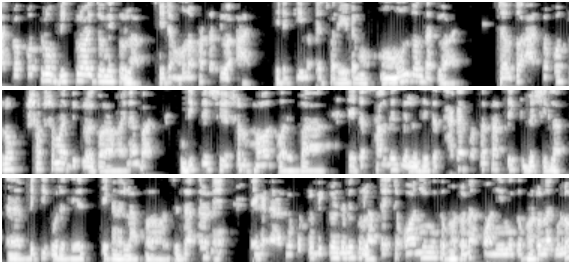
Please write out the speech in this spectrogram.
আসবাবপত্র বিক্রয় জনিত লাভ এটা মুনাফা জাতীয় আয়, এটা কি সরি এটা মূলধন জাতীয় আয়। যেহেতু আসবাবপত্র সবসময় বিক্রয় করা হয় না, বা ডিপ্রিসিয়েশন হওয়ার পরে, বা এটা সালভেজ ভ্যালু যেটা থাকার কথা, তার চেয়ে একটু বেশি বিক্রি করে দিয়ে এখানে লাভ করা হয়েছে। যার কারণে এখানে আসবাবপত্র বিক্রয় জনিত লাভটা একটা অনিয়মিত ঘটনা। অনিয়মিত ঘটনাগুলো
